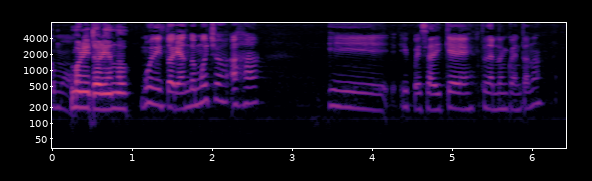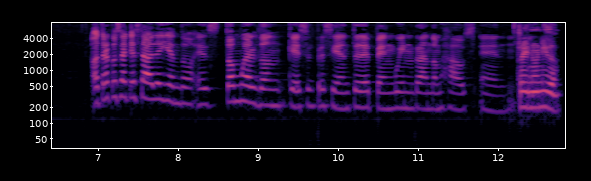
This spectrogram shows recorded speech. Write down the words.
como... Monitoreando. Monitoreando mucho, ajá. Y, pues hay que tenerlo en cuenta, ¿no? Otra cosa que estaba leyendo es Tom Weldon, que es el presidente de Penguin Random House en Reino Unido.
